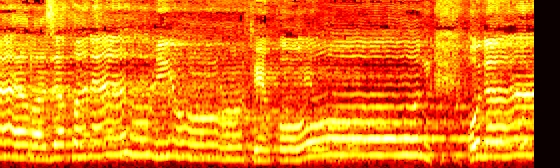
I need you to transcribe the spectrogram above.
رزقناهم ينفقون. أولئك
